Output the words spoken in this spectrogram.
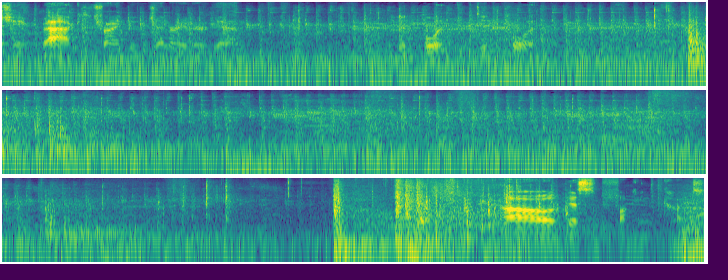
came back to try and do the generator again. He didn't pull it. You didn't pull it. Oh, this fucking cunt.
